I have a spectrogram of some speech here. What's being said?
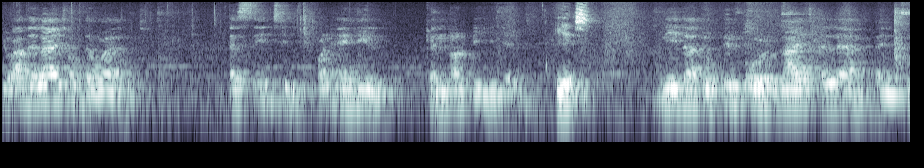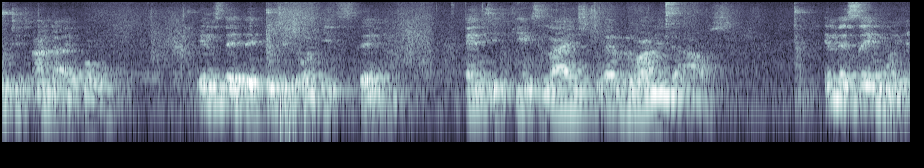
You are the light of the world. A city on a hill cannot be hidden. yes Neither do people light a lamp and put it under a bowl. Instead, they put it on its stand, and it gives light to everyone in the house. In the same way,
